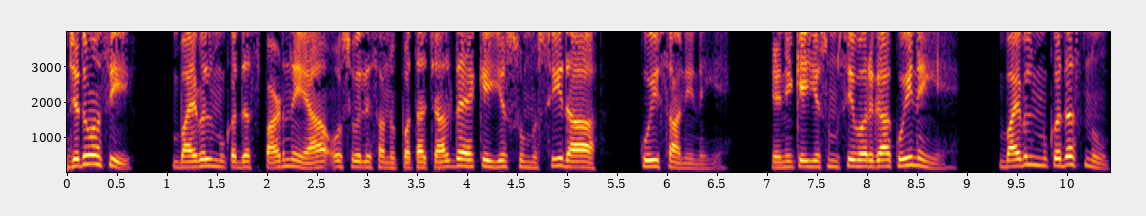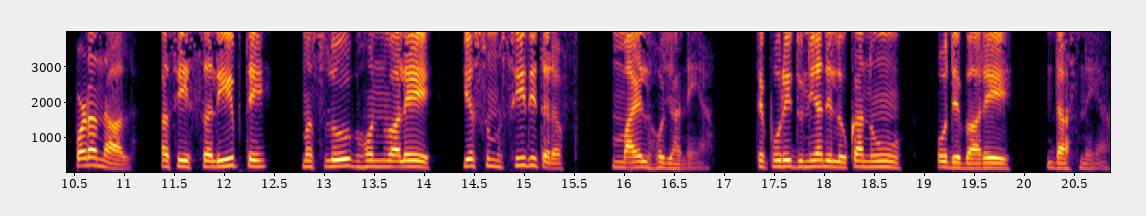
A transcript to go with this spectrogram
ਜਦੋਂ ਅਸੀਂ ਬਾਈਬਲ ਮੁਕੱਦਸ ਪੜ੍ਹਨੇ ਆ, ਉਸ ਵੇਲੇ ਸਾਨੂੰ ਪਤਾ ਚੱਲਦਾ ਹੈ ਕਿ ਯਿਸੂ ਮਸੀਹ ਦਾ ਕੋਈ ਸਾਨੀ ਨਹੀਂ ਹੈ, ਯਾਨੀ ਕਿ ਯਿਸੂ ਮਸੀਹ ਵਰਗਾ ਕੋਈ ਨਹੀਂ ਹੈ। ਬਾਈਬਲ ਮੁਕੱਦਸ ਨੂੰ ਪੜ੍ਹਨ ਨਾਲ ਅਸੀਂ ਸਲੀਬ ਤੇ ਮਸਲੂਬ ਹੋਣ ਵਾਲੇ ਯਿਸੂ ਮਸੀਹ ਦੀ ਤਰਫ ਮਾਇਲ ਹੋ ਜਾਣੇ ਆ ਤੇ ਪੂਰੀ ਦੁਨੀਆ ਦੇ ਲੋਕਾਂ ਨੂੰ ਉਹਦੇ ਬਾਰੇ ਦੱਸਨੇ ਆ।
